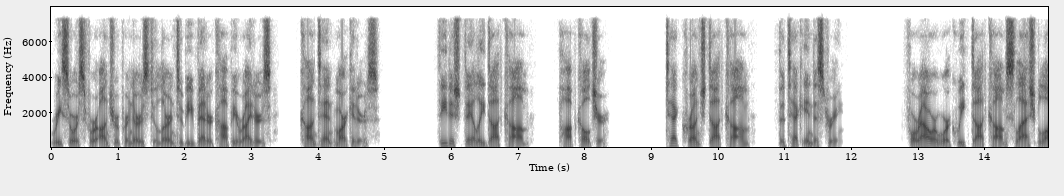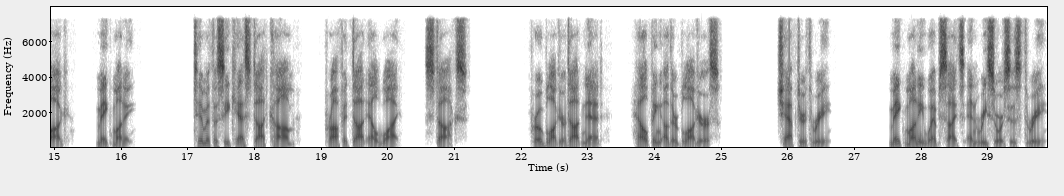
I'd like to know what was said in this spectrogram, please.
resource for entrepreneurs to learn to be better copywriters, content marketers. TheDishDaily.com, Pop Culture. TechCrunch.com, The Tech Industry. 4hourworkweek.com slash blog, Make Money. TimothySykes.com, Profit.ly, Stocks. ProBlogger.net, Helping Other Bloggers. Chapter 3. Make Money Websites and Resources 3.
